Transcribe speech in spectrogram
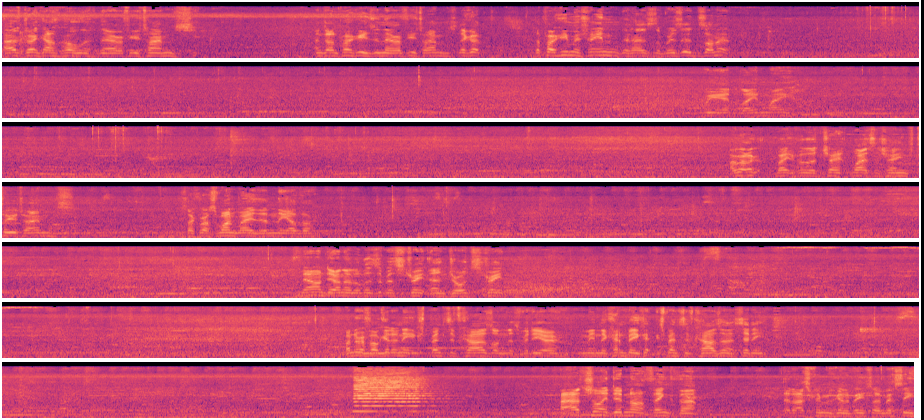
I've drank alcohol in there a few times and done pokies in there a few times. They got the pokey machine that has the wizards on it. Weird laneway. I've got to wait for the lights to change two times. So I cross one way, then the other. Now I'm down at Elizabeth Street and George Street. Wonder if I'll get any expensive cars on this video. I mean, there can be expensive cars in a city. I actually did not think that that ice cream was going to be so messy.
